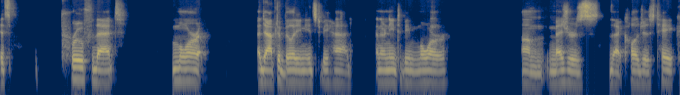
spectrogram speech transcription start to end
it's proof that more adaptability needs to be had and there need to be more um, measures that colleges take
